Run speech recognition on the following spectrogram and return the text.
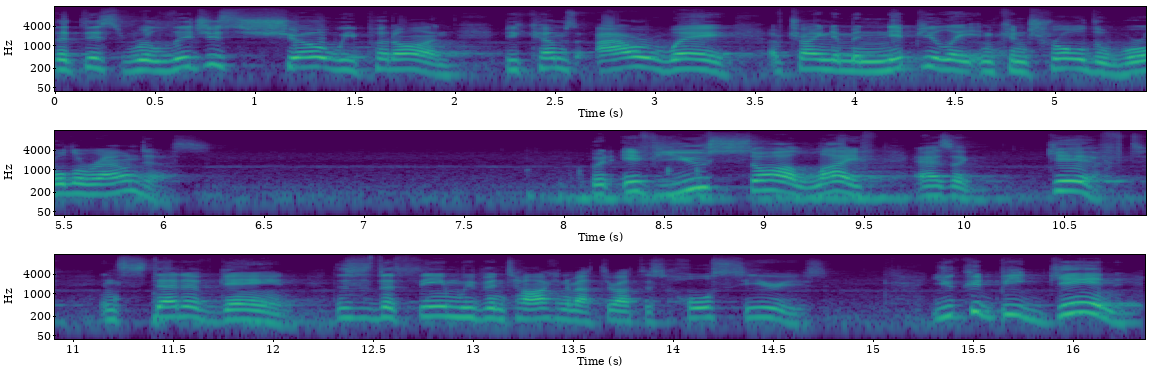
That this religious show we put on becomes our way of trying to manipulate and control the world around us. But if you saw life as a gift instead of gain, this is the theme we've been talking about throughout this whole series. You could begin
